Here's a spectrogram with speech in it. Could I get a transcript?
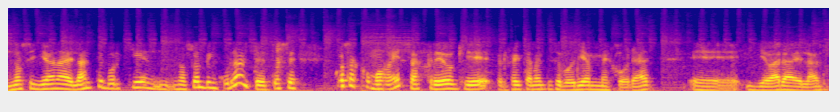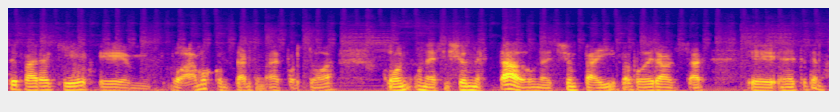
no se llevan adelante porque no son vinculantes. Entonces, cosas como esas creo que perfectamente se podrían mejorar eh, y llevar adelante para que eh, podamos contar de una vez por todas con una decisión de Estado, una decisión país para poder avanzar eh, en este tema.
